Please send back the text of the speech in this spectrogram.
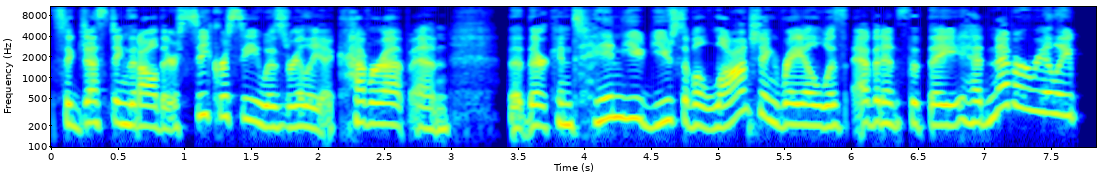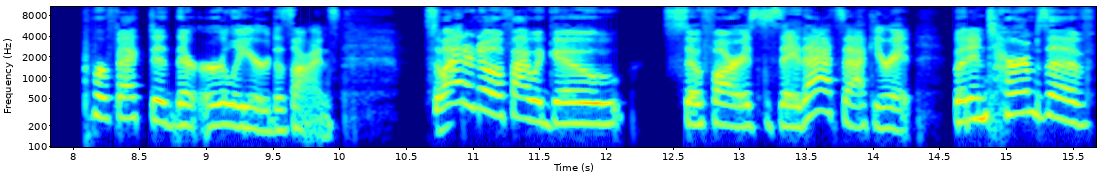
suggesting that all their secrecy was really a cover up and that their continued use of a launching rail was evidence that they had never really perfected their earlier designs. So I don't know if I would go so far as to say that's accurate, but in terms of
